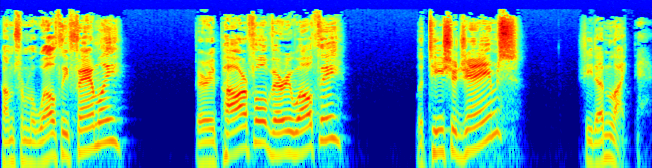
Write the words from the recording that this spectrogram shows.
comes from a wealthy family, very powerful, very wealthy. Letitia James, she doesn't like that.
